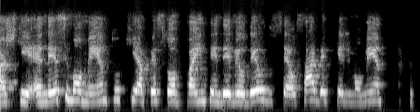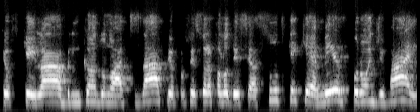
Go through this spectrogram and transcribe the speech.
acho que é nesse momento que a pessoa vai entender, meu Deus do céu, sabe aquele momento que eu fiquei lá brincando no WhatsApp, a professora falou desse assunto, o que, que é mesmo, por onde vai?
